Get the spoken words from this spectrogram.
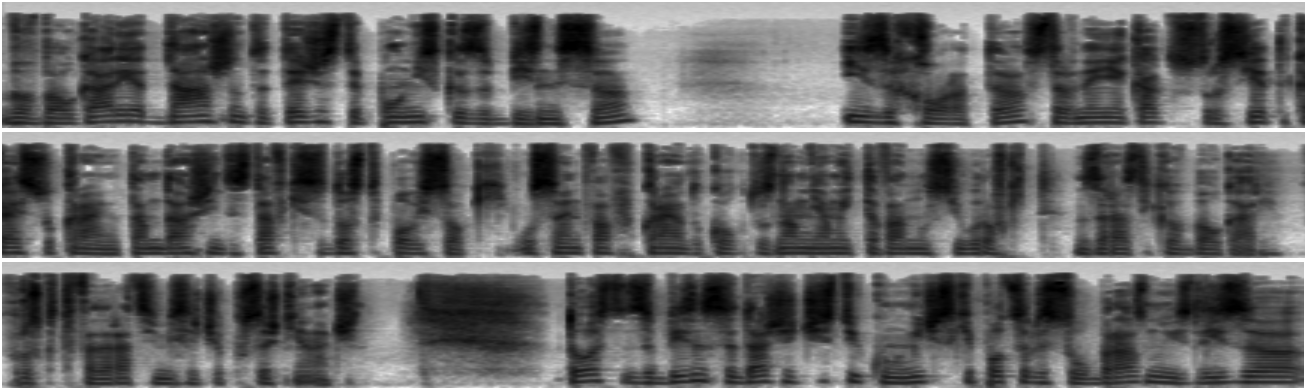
В България данъчната тежест е по-ниска за бизнеса и за хората, в сравнение както с Русия, така и с Украина. Там данъчните ставки са доста по-високи. Освен това в Украина, доколкото знам, няма и таван на осигуровките, за разлика в България. В Руската федерация мисля, че е по същия начин. Тоест за бизнеса даже чисто економически по-целесообразно излиза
